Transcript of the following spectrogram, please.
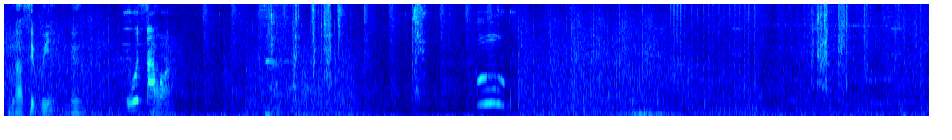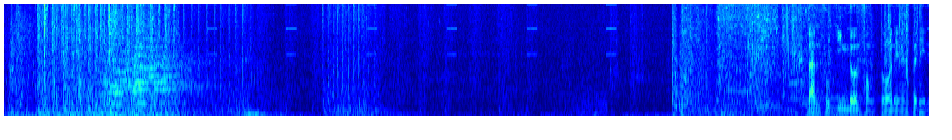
เว ลาสิบวิหนึ่งอุ้ยตาบอดอู้ดันฟุกยิงโดนสองตัวด้วยนะประเด็น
